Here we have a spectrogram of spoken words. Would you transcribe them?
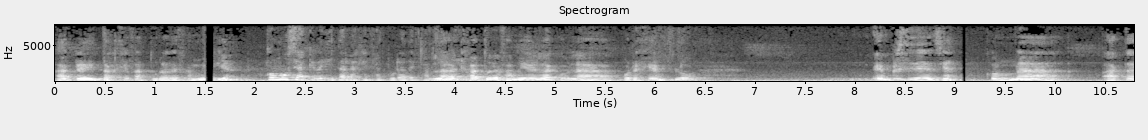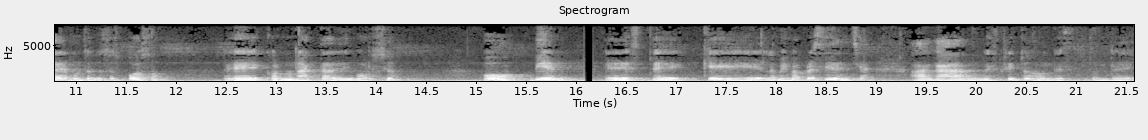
acreditar jefatura de familia. ¿Cómo se acredita la jefatura de familia? La jefatura de familia, la, la, por ejemplo, en presidencia, con una acta de función de su esposo, eh, con un acta de divorcio, o bien este, que la misma presidencia haga un escrito donde, donde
